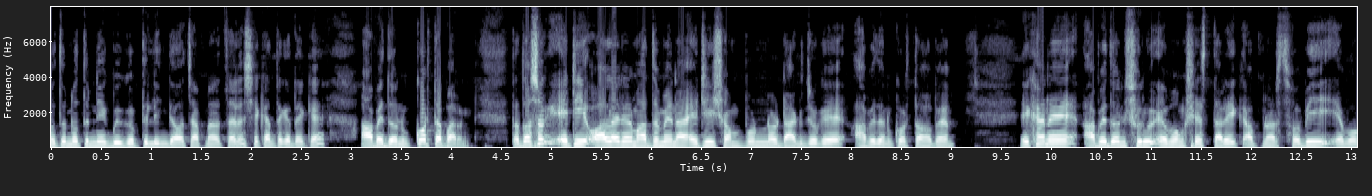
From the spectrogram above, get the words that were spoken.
নতুন নতুন নিয়োগ বিজ্ঞপ্তি লিঙ্ক দেওয়া আছে। আপনারা চাইলে সেখান থেকে দেখে আবেদন করতে পারেন। তা দর্শক, এটি অনলাইনের মাধ্যমে না, এটি সম্পূর্ণ ডাকযোগে আবেদন করতে হবে। এখানে আবেদন শুরু এবং শেষ তারিখ আপনার ছবি এবং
